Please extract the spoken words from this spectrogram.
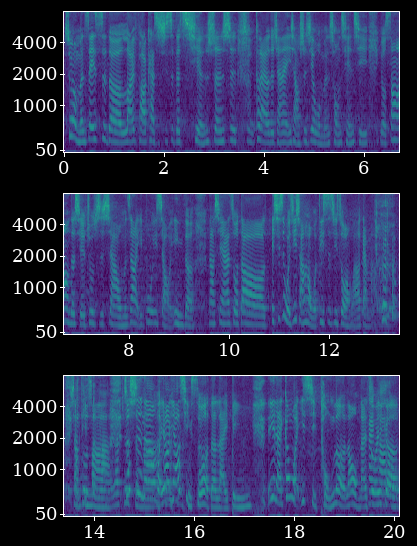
所以，我们这一次的 live podcast 其实的前身是是。克莱尔的展览影响世界。我们从前期有桑奥的协助之下，我们这样一步一脚印的，那现在做到，哎、其实我已经想好我第四季做完我要干嘛了，想听吗？就是呢，我要邀请所有的来宾一来跟我一起同乐，然后我们来做一个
